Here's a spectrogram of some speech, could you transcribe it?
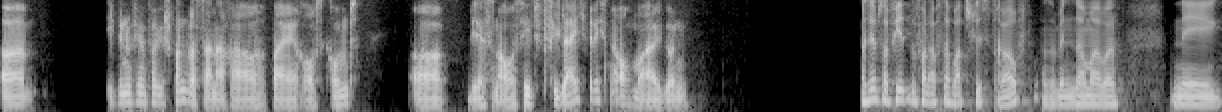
Ähm, ich bin auf jeden Fall gespannt, was da nachher bei rauskommt. Äh, wie das dann aussieht. Vielleicht werde ich es mir auch mal gönnen. Also ich habe es auf jeden Fall auf der Watchlist drauf. Also wenn da mal eine äh,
